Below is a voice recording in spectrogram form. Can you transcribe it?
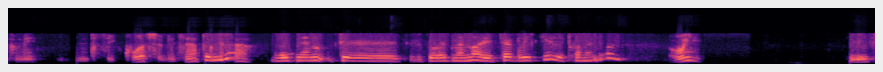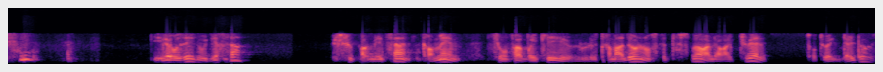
Non mais c'est quoi ce médecin pour dire ça votre maman, que, que, votre maman avait fabriqué le tramadol Oui. Il est fou. Il a osé nous dire ça. Je ne suis pas médecin, mais quand même, si on fabriquait le tramadol, on serait tous morts à l'heure actuelle, surtout à une telle dose.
